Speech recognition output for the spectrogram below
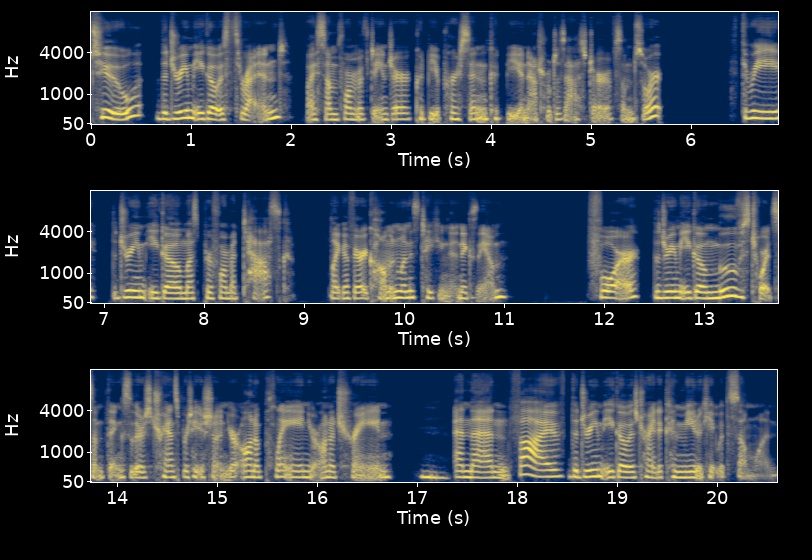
Two, the dream ego is threatened by some form of danger, could be a person, could be a natural disaster of some sort. Three, the dream ego must perform a task, like a very common one is taking an exam. Four, the dream ego moves towards something. So there's transportation. You're on a plane, you're on a train. Mm. And then five, the dream ego is trying to communicate with someone.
